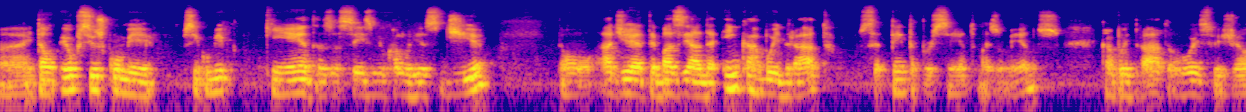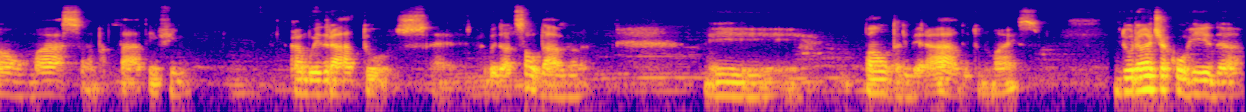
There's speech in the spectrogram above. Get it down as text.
Ah, então, eu preciso comer 5.500 a 6.000 calorias dia, então, a dieta é baseada em carboidrato, 70% mais ou menos. Carboidrato, arroz, feijão, massa, batata, enfim. Carboidratos, é, carboidrato saudável, né? E pão tá liberado e tudo mais. Durante a corrida,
